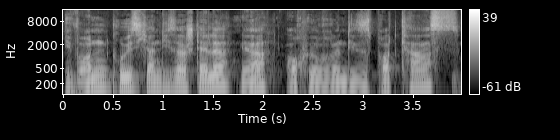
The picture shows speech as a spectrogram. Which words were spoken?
Yvonne grüße ich an dieser Stelle, ja, auch Hörerin dieses Podcasts,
